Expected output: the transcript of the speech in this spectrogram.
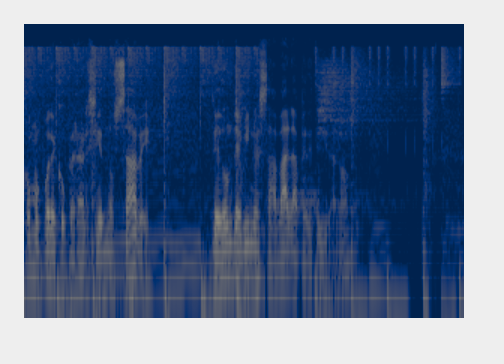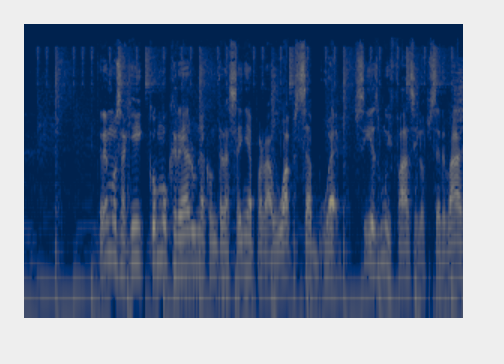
¿cómo puede cooperar si él no sabe de dónde vino esa bala perdida, no? Tenemos aquí cómo crear una contraseña para WhatsApp Web. Sí, es muy fácil observar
